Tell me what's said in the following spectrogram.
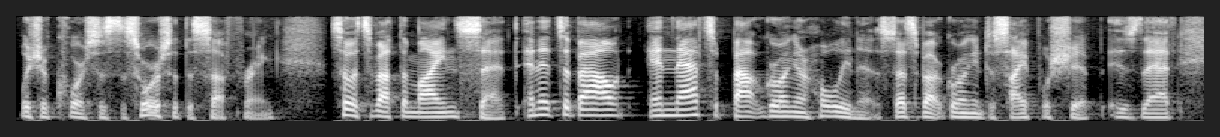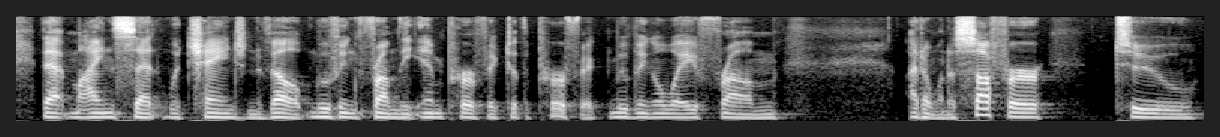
which of course is the source of the suffering. So it's about the mindset, and it's about, and that's about growing in holiness. That's about growing in discipleship. Is that that mindset would change and develop, moving from the imperfect to the perfect, moving away from I don't want to suffer to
